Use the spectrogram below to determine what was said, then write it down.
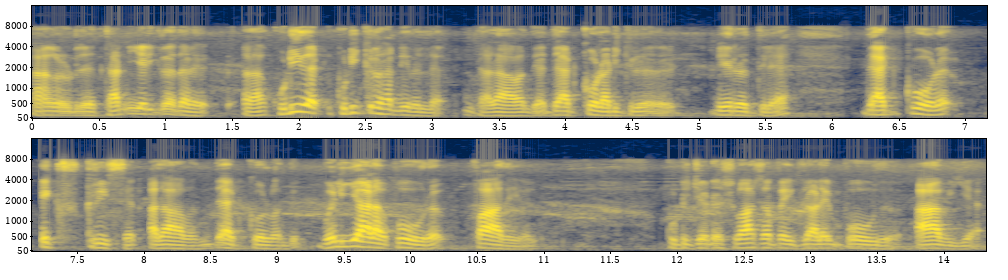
நாங்களுடைய தண்ணி அடிக்கிற தண்ணி அதாவது குடி குடிக்கிற தண்ணீர் இல்லை இந்த அதாவது இந்த அட்கோல் அடிக்கிற நேரத்தில் இந்த அட்கோலை எக்ஸ்கிரீசன் அதாவது வந்து அட்கோல் வந்து வெளியால் போகிற பாதைகள். குடிச்சோட சுவாச பைக்குலாலையும் போகுது ஆவியாக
